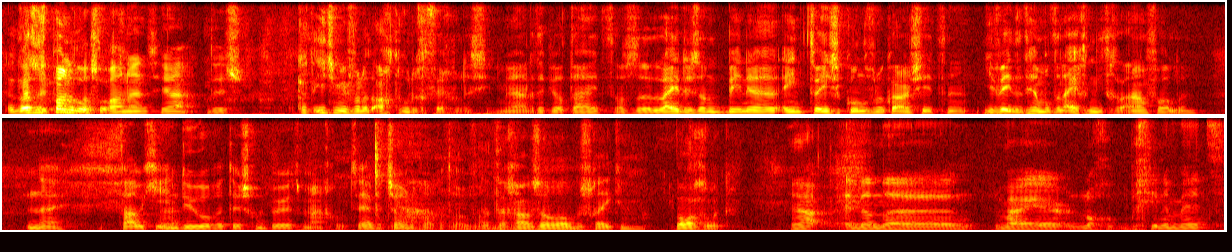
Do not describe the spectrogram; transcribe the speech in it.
Het was een ik vond spannend het wel optocht. spannend, ja. Dus Ik had iets meer van het achterhoedegevecht willen zien. Maar ja, dat heb je altijd. Als de leiders dan binnen 1, 2 seconden van elkaar zitten. Je weet dat Hamilton eigenlijk niet gaat aanvallen. nee, foutje induwen wat dus gebeurt. Maar goed, daar hebben we het zo nog wel wat over. Dat gaan we zo wel bespreken. Belachelijk. ja, en dan eh, maar nog beginnen met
